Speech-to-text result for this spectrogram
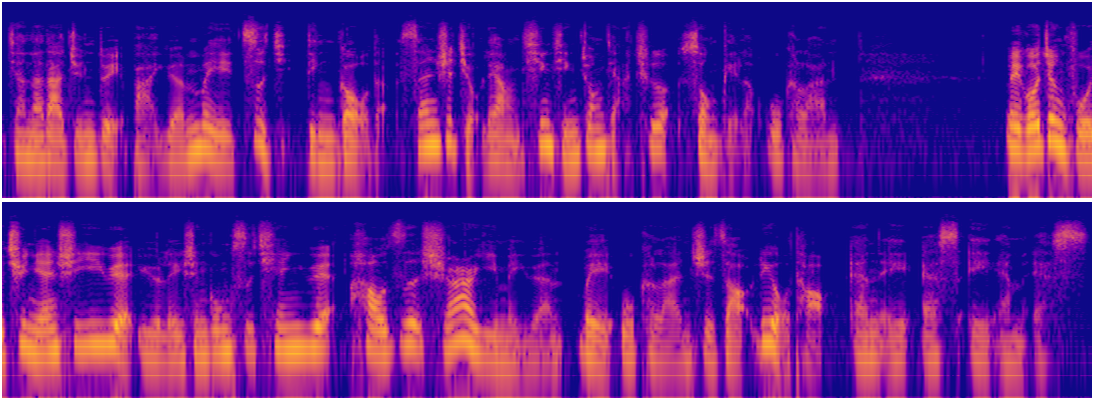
加拿大军队把原为自己订购的三十九辆轻型装甲车送给了乌克兰。美国政府去年十一月与雷神公司签约，耗资十二亿美元，为乌克兰制造六套 NASAMS。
